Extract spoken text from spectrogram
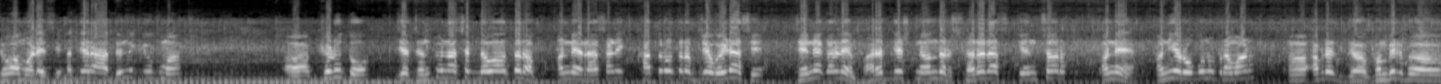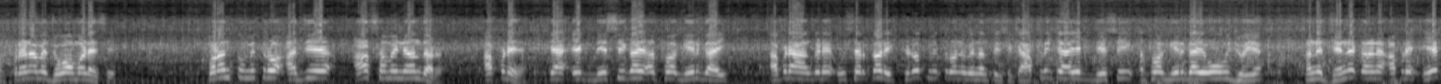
જોવા મળે છે. અત્યારે આધુનિક યુગમાં ખેડૂતો જે જંતુનાશક દવાઓ તરફ અને રાસાયણિક ખાતરો તરફ જે વળ્યા છે, જેને કારણે ભારત દેશની અંદર સરેરાશ કેન્સર અને અન્ય રોગોનું પ્રમાણ આપણે ગંભીર પરિણામે જોવા મળે છે. પરંતુ મિત્રો, આજે આ સમયની અંદર આપણે ત્યાં એક દેશી ગાય અથવા ગીર ગાય આપણે આંગણે ઉછેર કરી ખેડૂત મિત્રોને વિનંતી છે કે આપણી ત્યાં એક દેશી અથવા ગીર ગાય હોવી જોઈએ અને જેને કારણે આપણે એક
